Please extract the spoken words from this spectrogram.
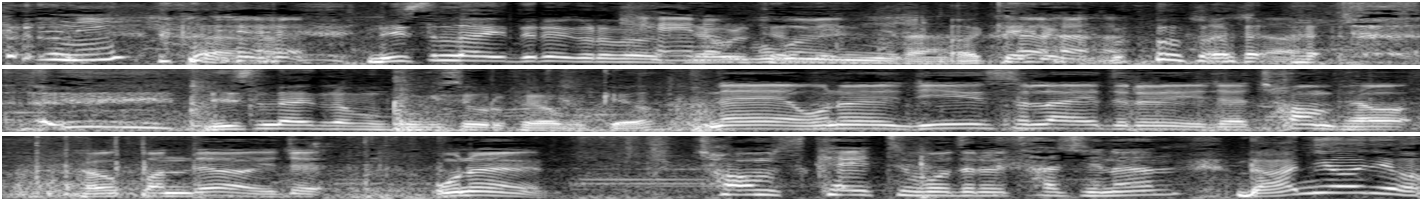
knee? knee slide를 그러면 K는. 묵음입니다. 아, K는. 그렇죠. knee slide를 한번 공식적으로 배워볼게요. 네, 오늘 knee slide를 이제 처음 배워, 배울 건데요. 이제 오늘 처음 스케이트보드를 타시는 난이 아니야.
